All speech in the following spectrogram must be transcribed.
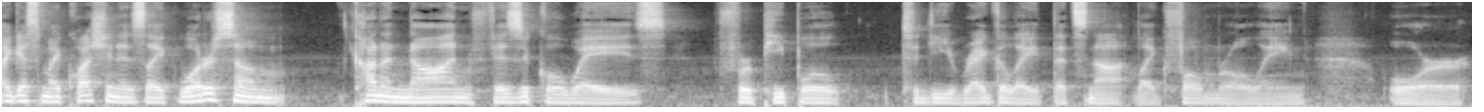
I guess my question is like what are some kind of non-physical ways for people to deregulate that's not like foam rolling or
